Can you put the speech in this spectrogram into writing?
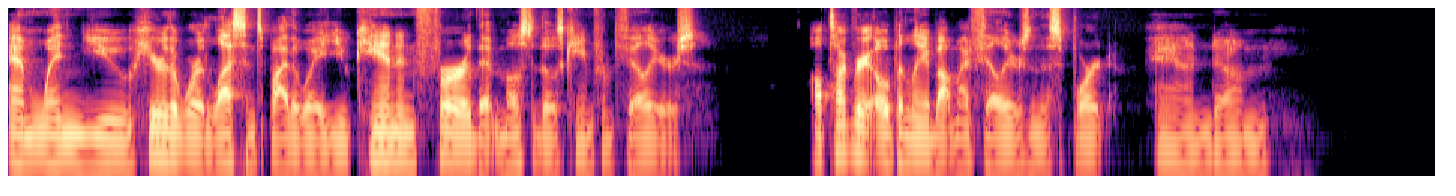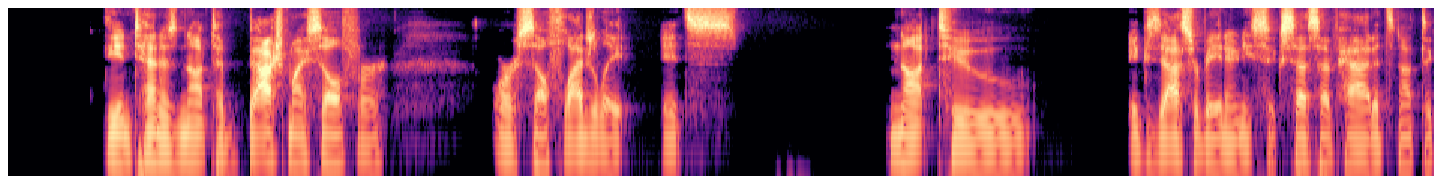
and when you hear the word lessons, by the way, you can infer that most of those came from failures. I'll talk very openly about my failures in the sport, and um, the intent is not to bash myself or or self-flagellate. It's not to exacerbate any success I've had. It's not to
